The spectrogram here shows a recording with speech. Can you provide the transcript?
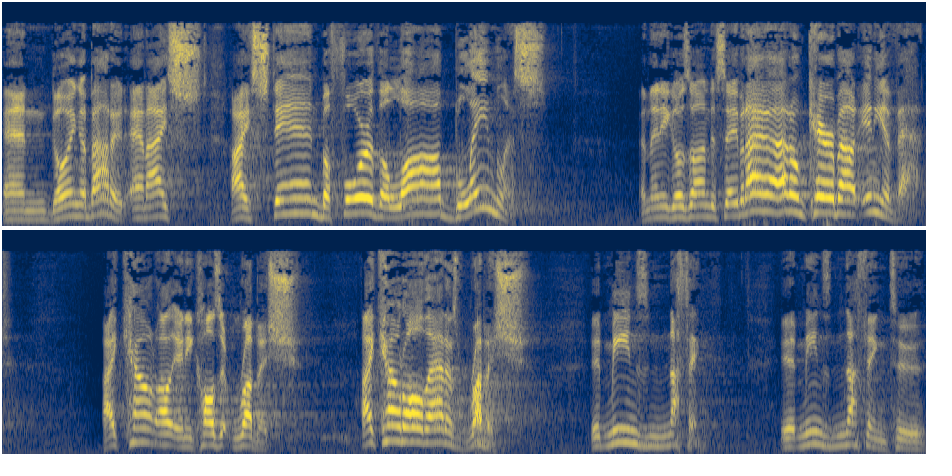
and going about it. And I, I stand before the law blameless. And then he goes on to say, But I, I don't care about any of that. I count all, and he calls it rubbish. I count all that as rubbish. It means nothing. It means nothing to,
